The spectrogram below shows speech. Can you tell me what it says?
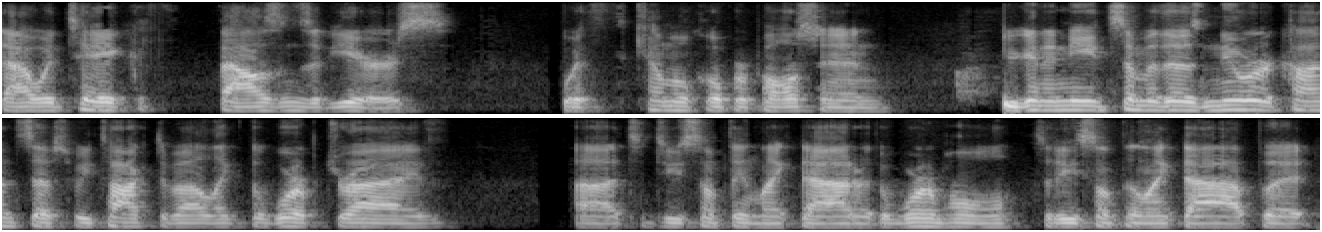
That would take thousands of years with chemical propulsion. You're going to need some of those newer concepts we talked about, like the warp drive, uh, to do something like that, or the wormhole to do something like that. But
